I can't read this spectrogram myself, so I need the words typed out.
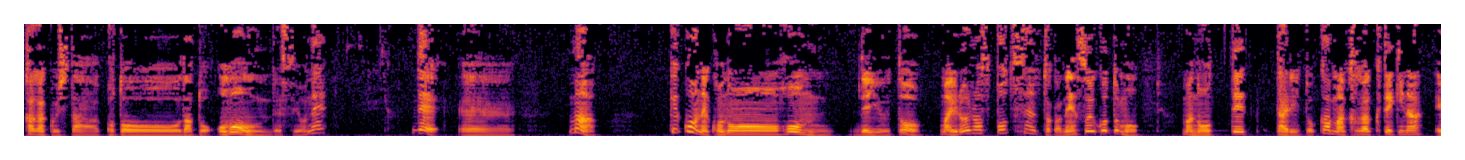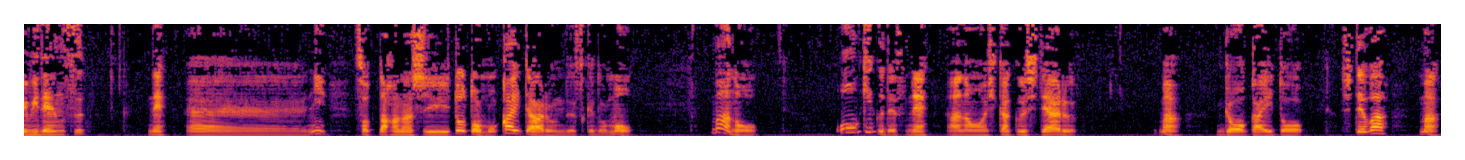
科学したことだと思うんですよね。で、えー、まあ、結構ね、この本で言うと、まあいろいろスポーツ選手とかね、そういうことも、まあ載ってたりとか、まあ科学的なエビデンス、ね、えー、に沿った話等々も書いてあるんですけども、まああの、大きくですね、あの、比較してある、まあ、業界としては、まあ、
